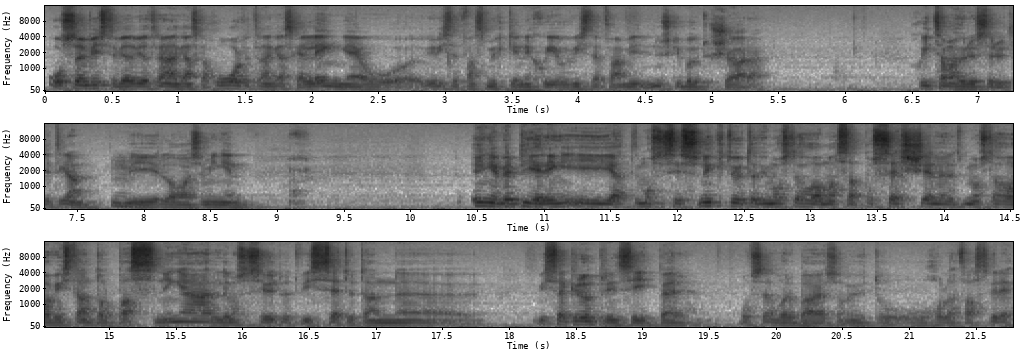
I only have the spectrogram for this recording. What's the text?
Och sen visste vi att vi har tränat ganska hårt, vi har tränat ganska länge och vi visste att det fanns mycket energi och vi visste att fan, vi, nu ska vi bara ut och köra. Skitsamma hur det ser ut lite grann. Mm. Vi la som ingen Ingen värdering i att det måste se snyggt ut, att vi måste ha massa possession eller att vi måste ha ett visst antal passningar eller det måste se ut på ett visst sätt utan eh, vissa grundprinciper. Och sen var det bara som ut och, och hålla fast vid det.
